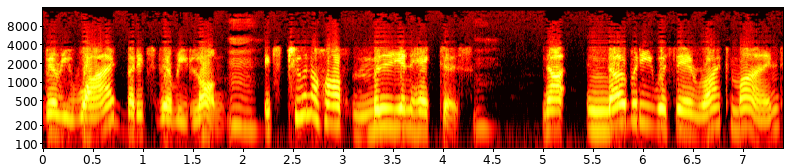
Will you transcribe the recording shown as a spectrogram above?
very wide, but it's very long. Mm. It's two and a half million hectares. Mm. Now, nobody with their right mind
